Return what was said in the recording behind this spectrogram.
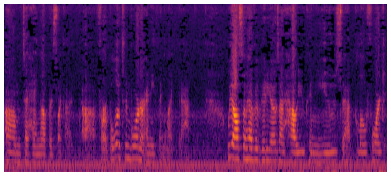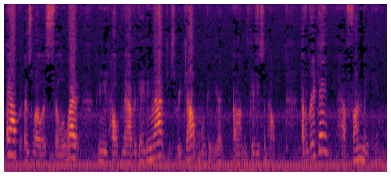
um, to hang up as like a, uh, for a bulletin board or anything like that. We also have videos on how you can use that Glowforge app as well as Silhouette. If you need help navigating that, just reach out and we'll give you, um, give you some help. Have a great day. Have fun making.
